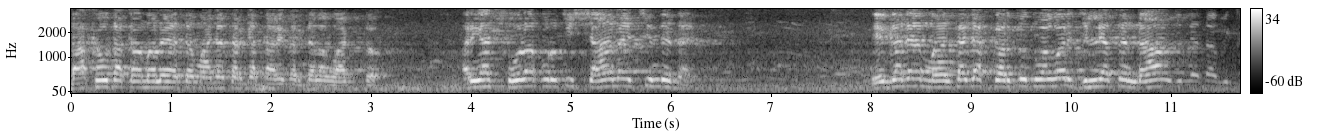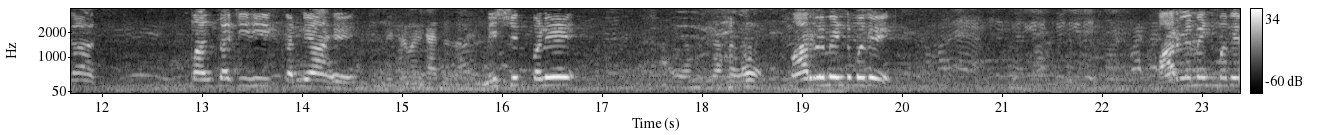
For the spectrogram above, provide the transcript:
दाखवता कामा नये असं माझ्यासारख्या कार्यकर्त्याला वाटतं. अरे या सोलापूरची शान आहे शिंदेच आहे. एखाद्या माणसाच्या कर्तृत्वावर जिल्ह्याचं नाव जिल्ह्याचा विकास माणसाची ही कन्या आहे. निश्चितपणे पार्लमेंटमध्ये पार्लमेंटमध्ये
